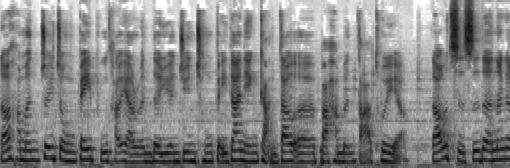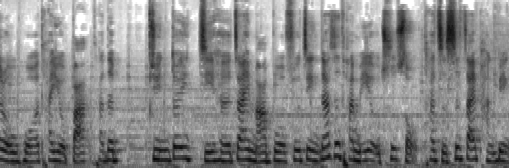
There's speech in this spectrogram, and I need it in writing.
然后他们最终被葡萄牙人的援军从北大年赶到，而把他们打退了。然后此时的那个罗活，他有把他的军队集合在麻波附近，但是他没有出手，他只是在旁边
